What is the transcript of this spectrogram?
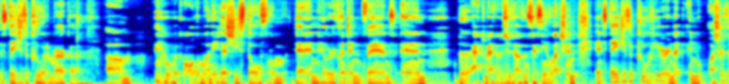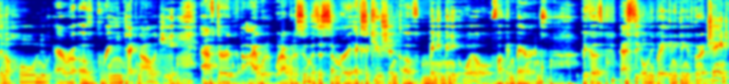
stages a coup in America. Um, with all the money that she stole from dead-end Hillary Clinton fans in the aftermath of the 2016 election, and stages a coup here and, and ushers in a whole new era of green technology after I would what I would assume is a summary execution of many many oil fucking barons because that's the only way anything is going to change.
